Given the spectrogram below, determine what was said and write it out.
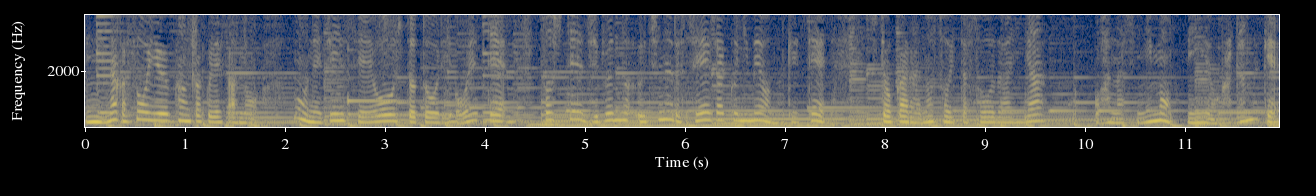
うん、なんかそういう感覚ですあのもうね人生を一通り終えてそして自分の内なる静寂に目を向けて人からのそういった相談やお話にも耳を傾け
